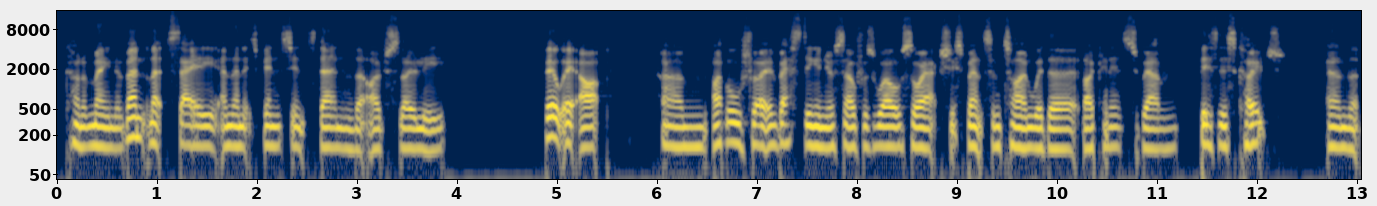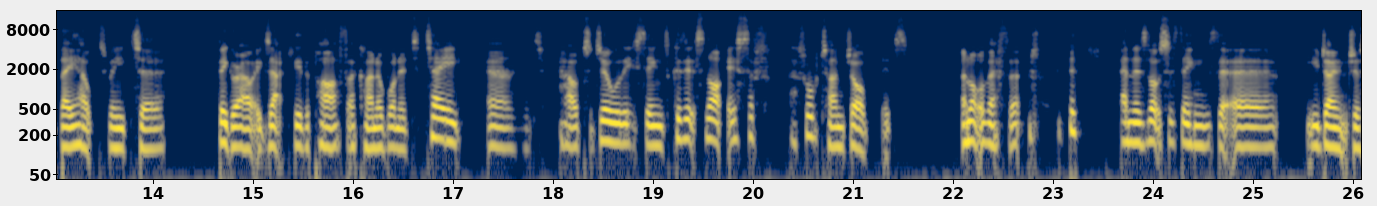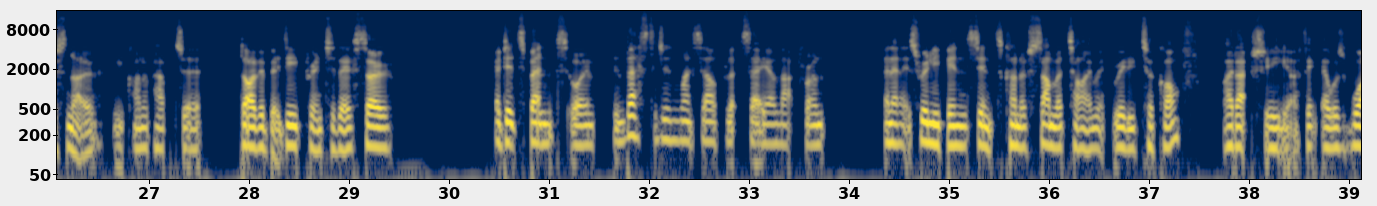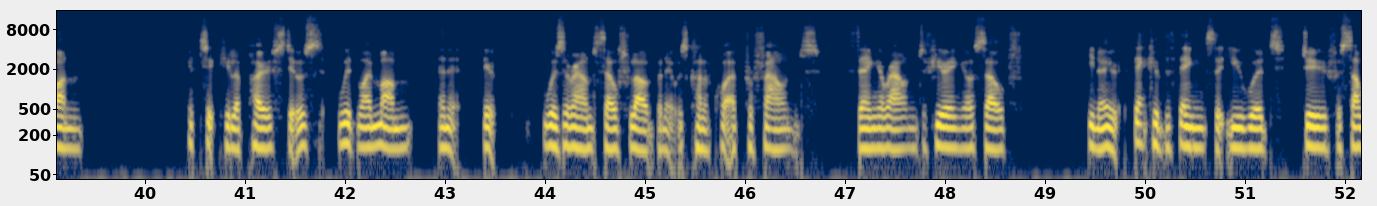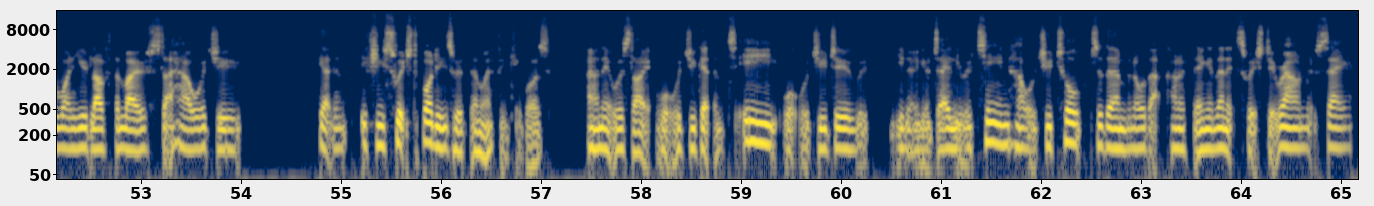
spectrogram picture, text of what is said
kind of main event, let's say. And then it's been since then that I've slowly built it up. Um, I'm also investing in yourself as well. So I actually spent some time with a like an Instagram business coach, and that they helped me to figure out exactly the path I kind of wanted to take and how to do all these things because it's not it's a, a full time job. It's a lot of effort, and there's lots of things that are you don't just know. You kind of have to dive a bit deeper into this. So I did spend or invested in myself, let's say, on that front. And then it's really been since kind of summertime it really took off. I'd actually, I think there was one particular post. It was with my mum, and it it was around self love, and it was kind of quite a profound thing around viewing yourself. You know, think of the things that you would do for someone you love the most. Like how would you get them if you switched bodies with them, I think it was. And it was like, what would you get them to eat? What would you do with, you know, your daily routine? How would you talk to them and all that kind of thing? And then it switched it around. Was saying,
